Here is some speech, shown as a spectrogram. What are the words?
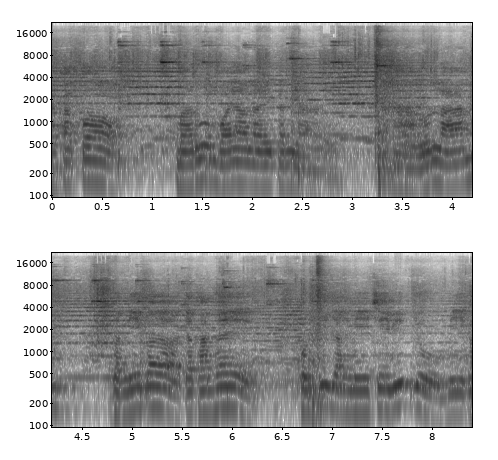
นะครับ ก็มาร่วมไว้อะไรกันอย่างอ่ล้นหลามวันนี้ก็จะทำให้คนที่ยังมีชีวิตอยู่มีก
